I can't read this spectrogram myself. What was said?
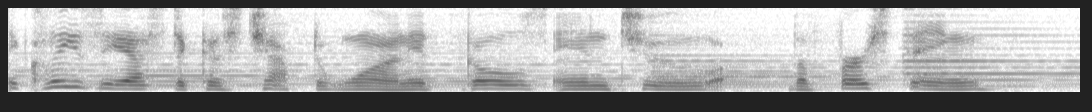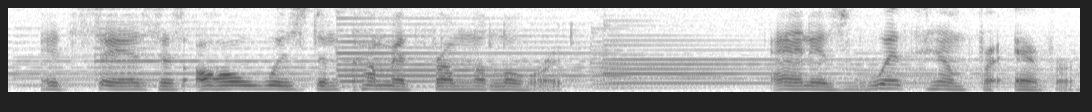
Ecclesiasticus chapter 1, it goes into the first thing it says is all wisdom cometh from the Lord and is with him forever.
